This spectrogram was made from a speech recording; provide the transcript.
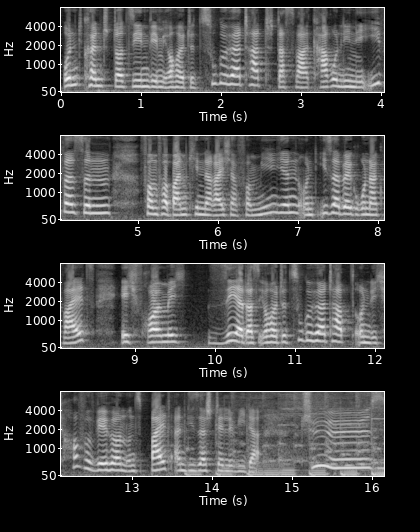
und könnt dort sehen, wem ihr heute zugehört habt. Das war Caroline Iversen vom Verband Kinderreicher Familien und Isabel Gronack-Walz. Ich freue mich sehr, dass ihr heute zugehört habt und ich hoffe, wir hören uns bald an dieser Stelle wieder. Tschüss.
